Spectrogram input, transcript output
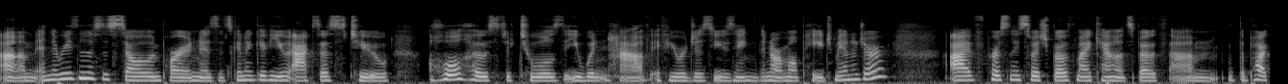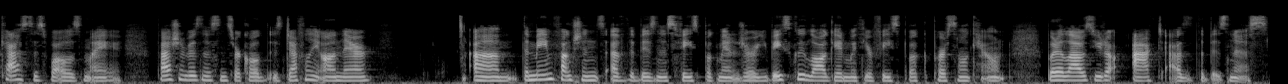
Um, and the reason this is so important is it's going to give you access to a whole host of tools that you wouldn't have if you were just using the normal page manager. I've personally switched both my accounts, both um, the podcast as well as my fashion business encircled is definitely on there um, the main functions of the business Facebook manager. You basically log in with your Facebook personal account, but allows you to act as the business.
